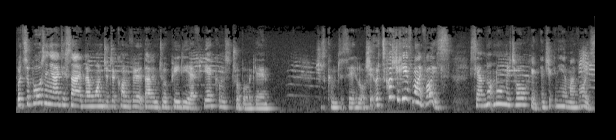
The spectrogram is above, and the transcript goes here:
But supposing I decided I wanted to convert that into a PDF here comes trouble again she's come to say hello she, it's because she hears my voice see I'm not normally talking and she can hear my voice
